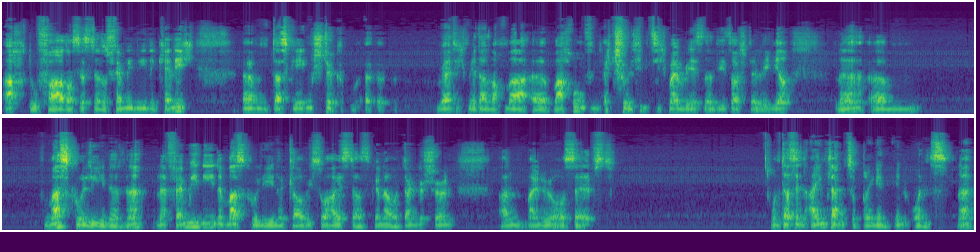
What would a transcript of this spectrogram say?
Ach du Vater, das ist ja das Feminine kenne ich. Ähm, das Gegenstück äh, werde ich mir dann nochmal äh, wachrufen. Entschuldigt sich mein Wesen an dieser Stelle hier. Ne? Ähm, maskuline, ne? eine feminine, maskuline, glaube ich, so heißt das. Genau. Dankeschön an mein höheres Selbst. Und das in Einklang zu bringen in uns. Ne?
